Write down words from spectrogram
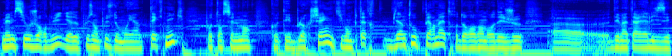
Même si aujourd'hui, il y a de plus en plus de moyens techniques, potentiellement côté blockchain, qui vont peut-être bientôt permettre de revendre des jeux euh, dématérialisés.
